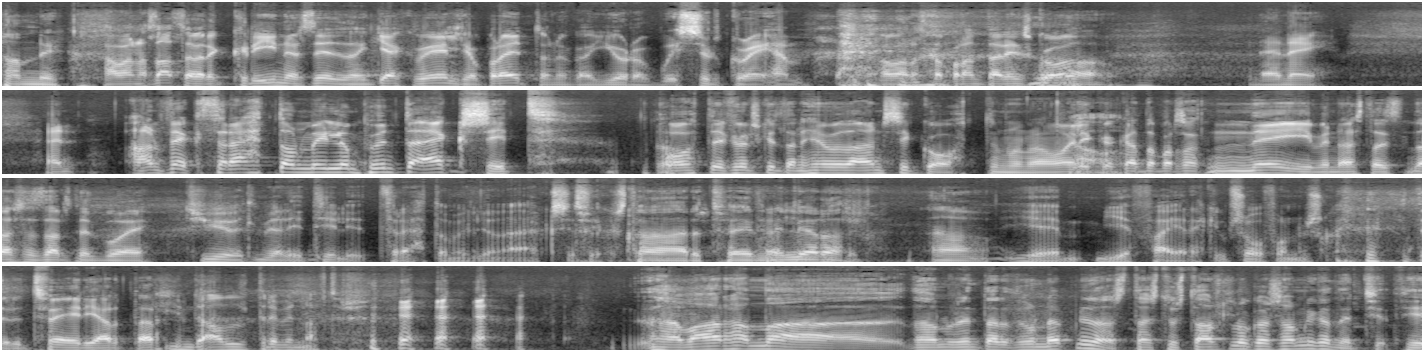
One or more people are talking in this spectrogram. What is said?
þannig. Það var náttúrulega alltaf að vera að grínast þetta þannig gekk vel hjá Brighton eitthvað, you're a wizard Graham. Það var alltaf brandarinn sko. Nei nei en hann fekk 13 miljón punta exit. Potti fjölskyldan hefur það ansi gott. Núna, hann var líka gæta bara sagt nei við næsta, næsta starfstilbúi Djöfull mér í til í 13 miljóna exit hvað eru 2 miljardar Já, ég, ég fær ekki úr sófónu sko. þetta eru tveir hjartar ég myndi aldrei vinna aftur. Það var hann að það var nú reyndar að þú nefnir það stærstu starfsloka samlingarnir því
